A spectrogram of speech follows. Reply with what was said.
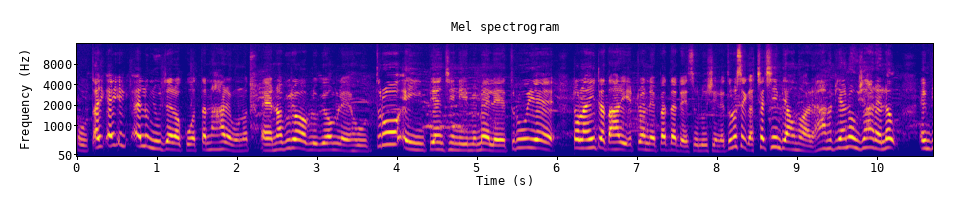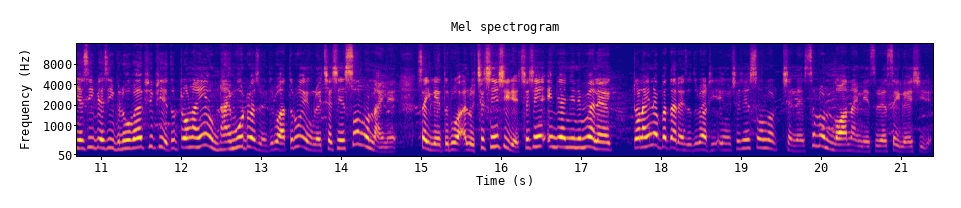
ဟိုတိုက်အဲ့အဲ့လိုမျိုးကျတော့ကိုတနာတယ်ပေါ့နော်အဲနောက်ပြီးတော့ဘယ်လိုပြောမလဲဟိုသူတို့အိမ်ပြန်ချင်နေပေမဲ့လည်းသူတို့ရဲ့တော်လိုင်းတက်သားတွေအတွက်နဲ့ပတ်သက်တယ်ဆိုလို့ရှိရင်လည်းသူတို့စိတ်ကချက်ချင်းပြောင်းသွားတယ်ဟာမပြန်တော့ရတယ်လို့အိမ်ပျက်စီးပျက်စီးဘယ်လိုပဲဖြစ်ဖြစ်သူတော်လိုင်းကိုနိုင်ဖို့အတွက်ဆိုရင်သူတို့ကသူတို့အိမ်ကိုလည်းချက်ချင်းစွန့်လွတ်နိုင်တယ်စိတ်လည်းသူတို့ကအဲ့လိုချက်ချင်းရှိတယ်ချက်ချင်းအိမ်ပြန်ချင်နေပေမဲ့လည်းတော်လိုင်းနဲ့ပတ်သက်တယ်ဆိုသူတို့ကဒီအိမ်ကိုချက်ချင်းစွန့်လွတ်ချင်တယ်စွန့်လွတ်သွားနိုင်တယ်ဆိုတဲ့စိတ်လည်းရှိတယ်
